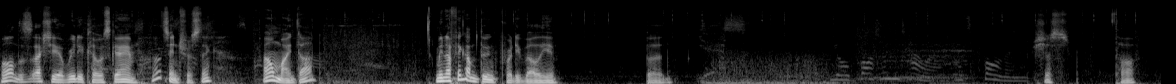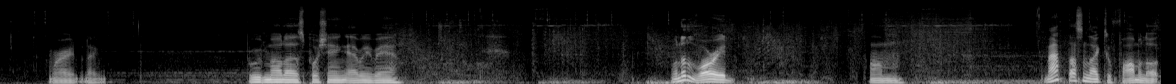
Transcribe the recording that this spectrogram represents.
Well, this is actually a really close game. That's interesting. I don't mind that. I mean, I think I'm doing pretty well here. But... It's just tough. Right, like... Broodmother is pushing everywhere. I'm a little worried. Um... Matt doesn't like to farm a lot.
